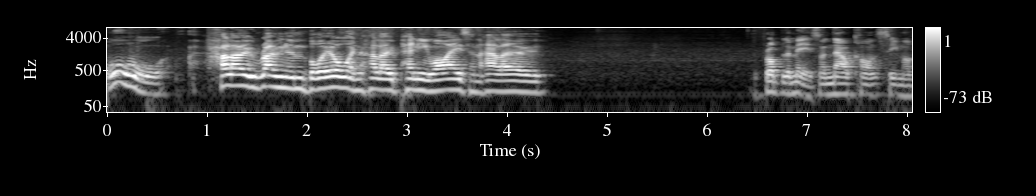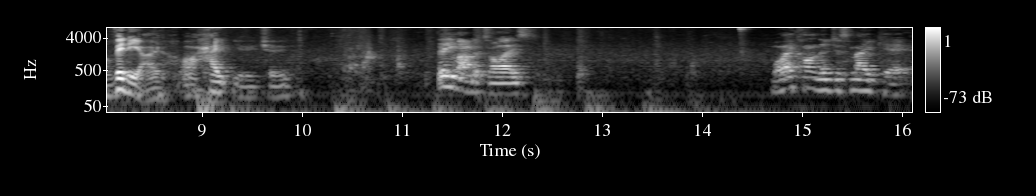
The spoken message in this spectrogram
Oh, hello Ronan Boyle and hello Pennywise and hello. The problem is I now can't see my video. I hate YouTube. Demonetised. Why can't they just make it?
